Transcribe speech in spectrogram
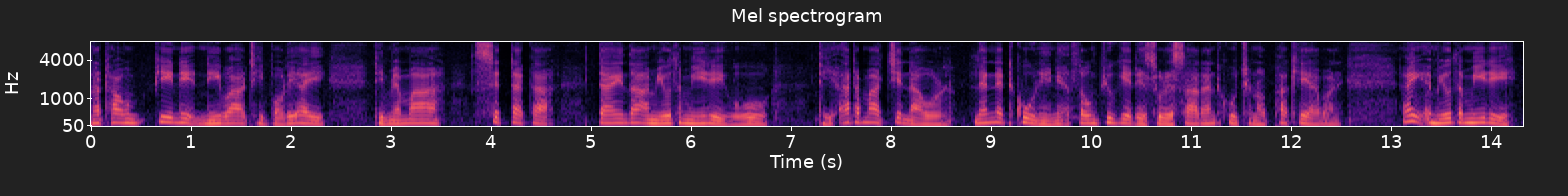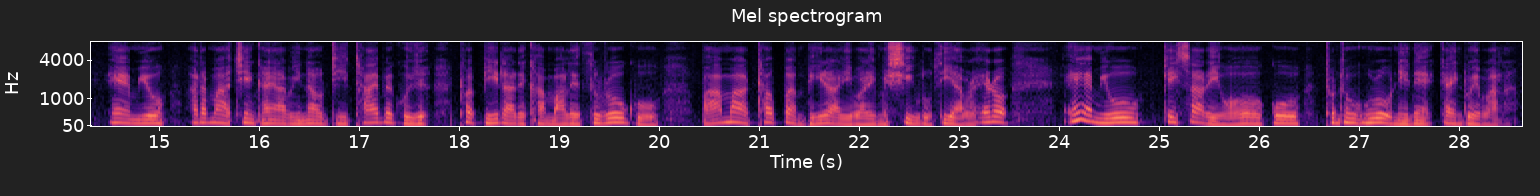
2000ပြည့်နှစ်နေပါအထိပေါ့လေအဲ့ဒီမြန်မာစစ်တပ်ကတိုင်းသားအမျိုးသမီးတွေကိုဒီအတ္တမကျင့်တာကိုလက်နက်တစ်ခုအနေနဲ့အသုံးပြုခဲ့တယ်ဆိုတဲ့စာတမ်းတစ်ခုကျွန်တော်ဖတ်ခဲ့ရပါတယ်အဲ့အမျိုးသမီးတွေအဲ့အမျိုးအတ္တမကျင့်ခံရပြီးနောက်ဒီ type ဘက်ကိုထွက်ပြေးလာတဲ့ခါမှာလဲသူတို့ကိုဘာမှထောက်ပံ့ပေးတာတွေဘာတွေမရှိဘူးလို့သိရပါတယ်အဲ့တော့အဲ့အမျိုးကိစ္စတွေရောကိုထွန်းထွန်းဦးတို့အနေနဲ့ကင်တွေ့ပါလား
